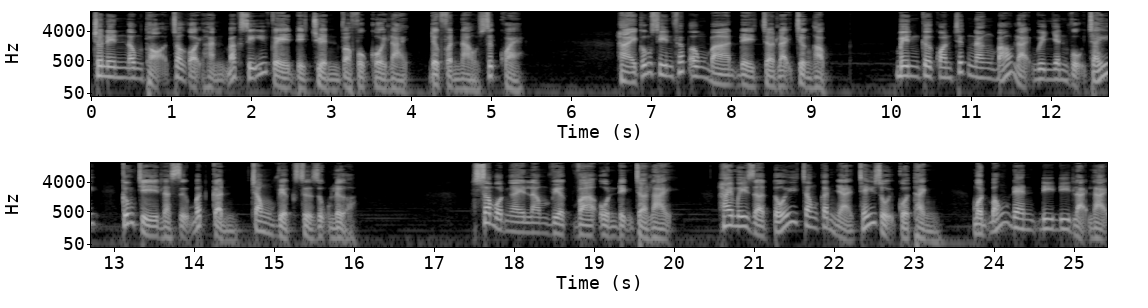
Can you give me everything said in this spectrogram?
cho nên ông Thọ cho gọi hẳn bác sĩ về để chuyển và phục hồi lại, được phần nào sức khỏe. Hải cũng xin phép ông bà để trở lại trường học. Bên cơ quan chức năng báo lại nguyên nhân vụ cháy cũng chỉ là sự bất cẩn trong việc sử dụng lửa. Sau một ngày làm việc và ổn định trở lại, 20 giờ tối trong căn nhà cháy rụi của Thành, một bóng đen đi đi lại lại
